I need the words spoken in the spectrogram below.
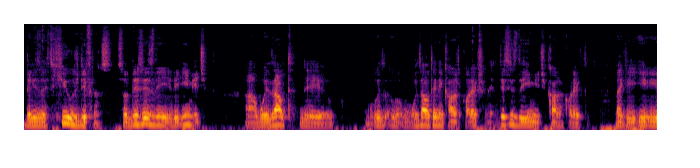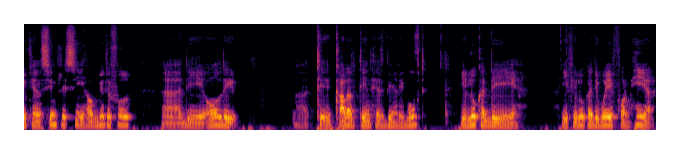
there is a huge difference so this is the the image uh, without the with, without any color correction and this is the image color corrected like you, you can simply see how beautiful uh, the all the uh, color tint has been removed you look at the if you look at the waveform here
